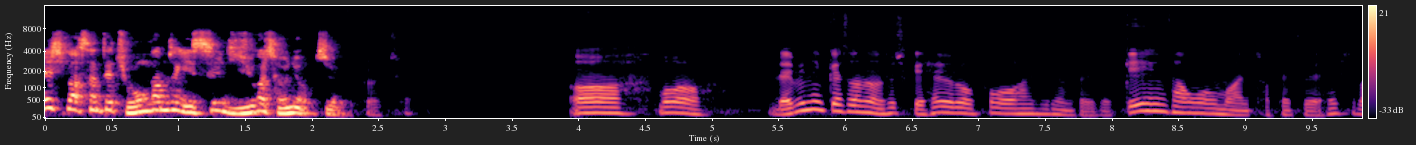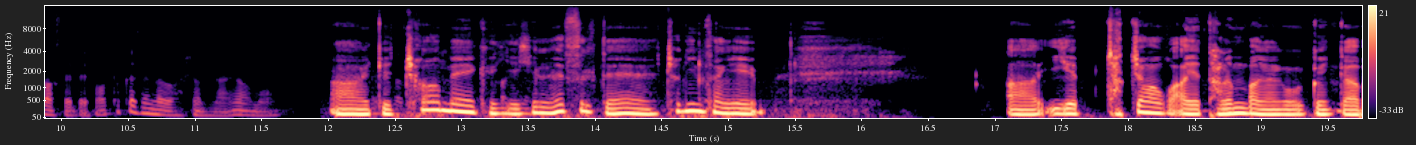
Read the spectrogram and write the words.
헬시 박사한테 좋은 감정이 있을 이유가 전혀 없죠. 그렇죠. 어, 뭐 레비님께서는 솔직히 헤일로 4 하시면서 이제 게임 상으로만 접했을 핼시 박사에 대해서 어떻게 생각을 하셨나요? 뭐 아 이렇게 처음에 그 얘기를 했을 때 첫인상이 아 이게 작정하고 아예 다른 방향으로 그러니까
